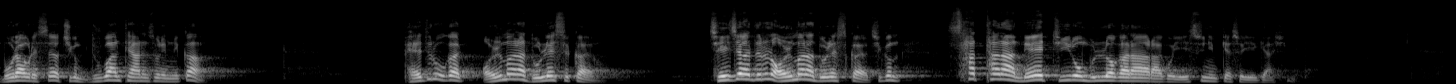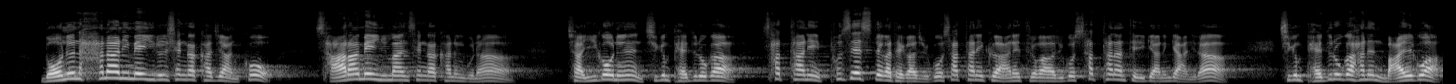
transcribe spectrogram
뭐라 그랬어요? 지금 누구한테 하는 소리입니까? 베드로가 얼마나 놀랬을까요? 제자들은 얼마나 놀랬을까요? 지금 사탄아 내 뒤로 물러가라라고 예수님께서 얘기하십니다. 너는 하나님의 일을 생각하지 않고 사람의 일만 생각하는구나. 자, 이거는 지금 베드로가 사탄이 포세스드가 돼가지고 사탄이 그 안에 들어가가지고 사탄한테 얘기하는 게 아니라 지금 베드로가 하는 말과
